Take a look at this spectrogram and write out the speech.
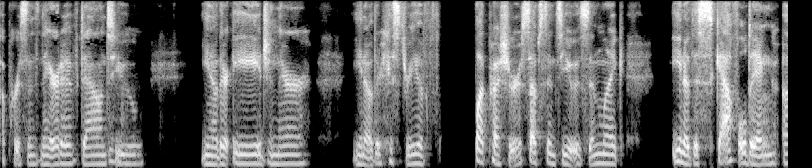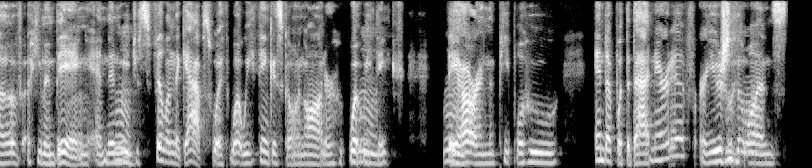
a person's narrative down to, mm-hmm. you know, their age and their, you know, their history of blood pressure, substance use, and like, you know, the scaffolding of a human being. And then mm. we just fill in the gaps with what we think is going on or what mm. we think mm. they are. And the people who end up with the bad narrative are usually mm-hmm. the ones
